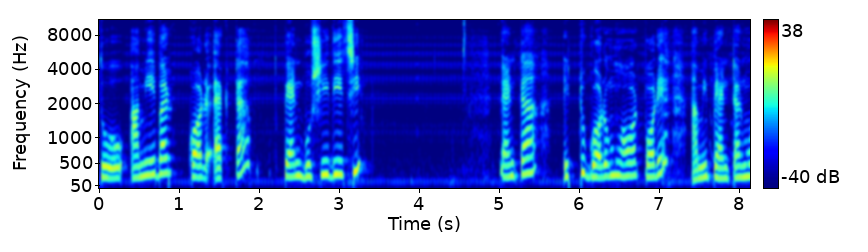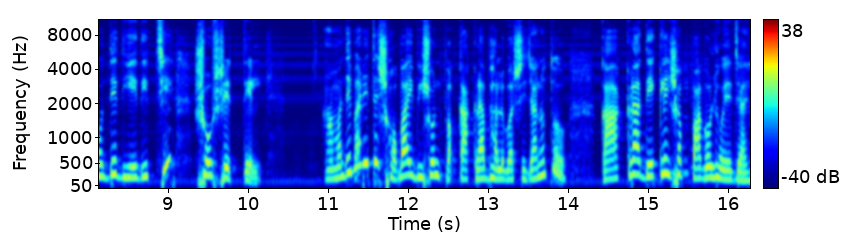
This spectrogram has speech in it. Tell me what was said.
তো আমি এবার কর একটা প্যান বসিয়ে দিয়েছি। প্যানটা একটু গরম হওয়ার পরে আমি প্যানটার মধ্যে দিয়ে দিচ্ছি সর্ষের তেল। আমাদের বাড়িতে সবাই ভীষণ কাঁকড়া ভালোবাসে, জানো তো? কাঁকড়া দেখলেই সব পাগল হয়ে যায়।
